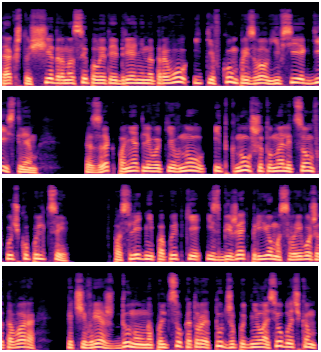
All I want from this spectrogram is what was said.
так что щедро насыпал этой дряни на траву и кивком призвал Евсея к действиям. Казак понятливо кивнул и ткнул шатуна лицом в кучку пыльцы. В последней попытке избежать приема своего же товара кочевряж дунул на пыльцу, которая тут же поднялась облачком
